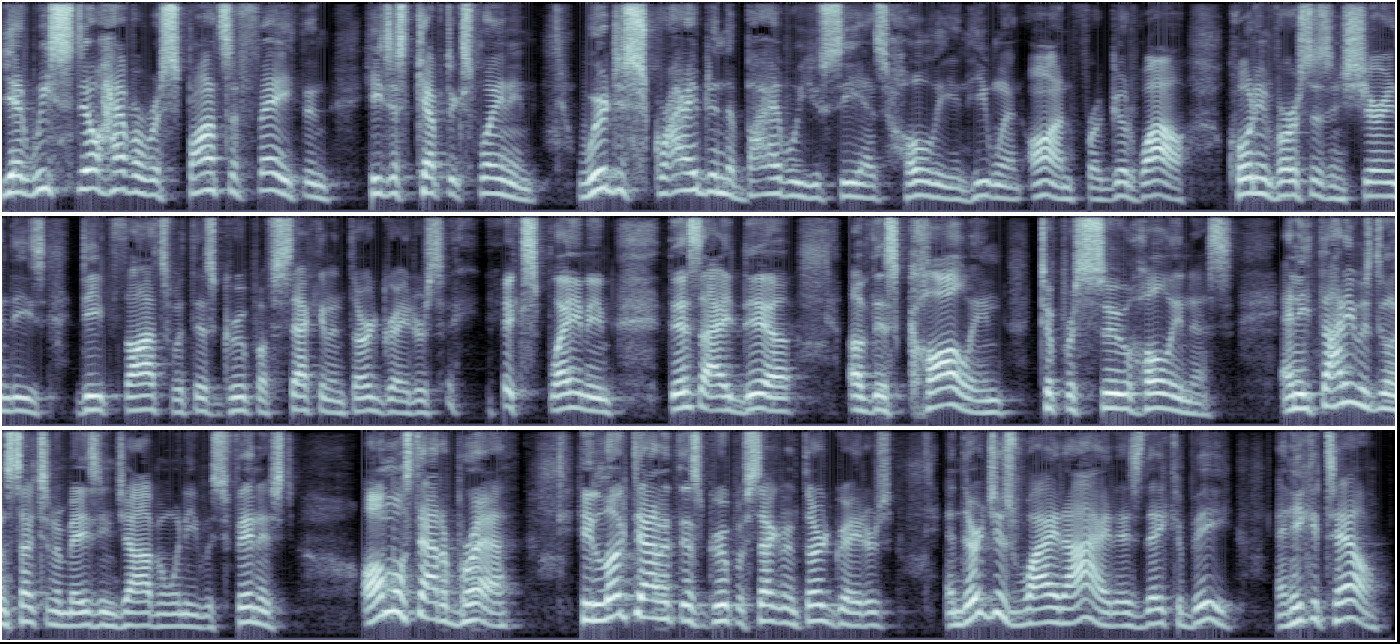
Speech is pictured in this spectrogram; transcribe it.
yet we still have a response of faith. And he just kept explaining, We're described in the Bible, you see, as holy. And he went on for a good while, quoting verses and sharing these deep thoughts with this group of second and third graders, explaining this idea of this calling to pursue holiness. And he thought he was doing such an amazing job. And when he was finished, almost out of breath, he looked down at this group of second and third graders, and they're just wide eyed as they could be. And he could tell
